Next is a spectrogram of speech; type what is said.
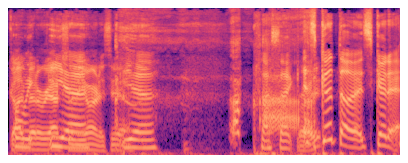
Got Oh, a better reaction yeah, than the artist. Yeah. Yeah. Classic. It's good though. It's good. It-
